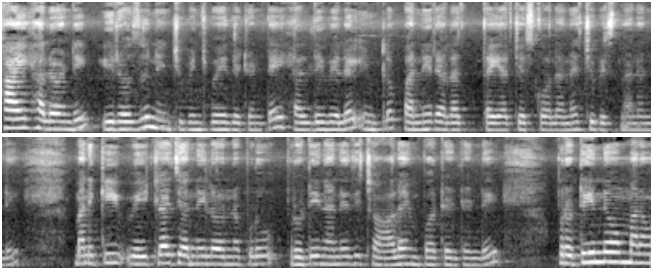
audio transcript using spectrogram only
హాయ్ హలో అండి. ఈరోజు నేను చూపించబోయేది ఏంటంటే హెల్దీ వేలో ఇంట్లో పన్నీర్ ఎలా తయారు చేసుకోవాలనేది చూపిస్తున్నానండి. మనకి వెయిట్ లాస్ జర్నీలో ఉన్నప్పుడు ప్రోటీన్ అనేది చాలా ఇంపార్టెంట్ అండి. ప్రోటీన్ మనం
